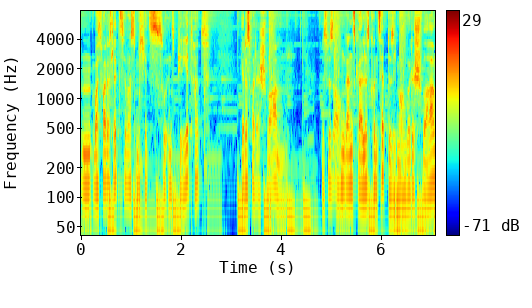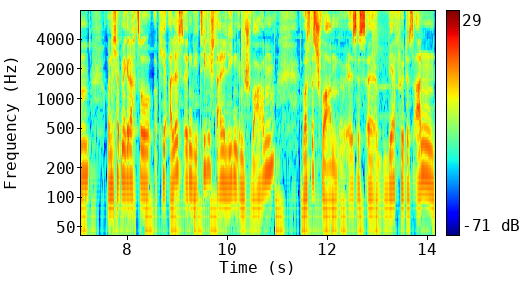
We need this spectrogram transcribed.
Ähm, was war das letzte, was mich jetzt so inspiriert hat? Ja, das war der Schwarm. Das ist auch ein ganz geiles Konzept, das ich machen wollte, Schwarm. Und ich habe mir gedacht, so, okay, alles irgendwie Ziegelsteine liegen im Schwarm. Was ist Schwarm? Ist es, äh, wer führt es an?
